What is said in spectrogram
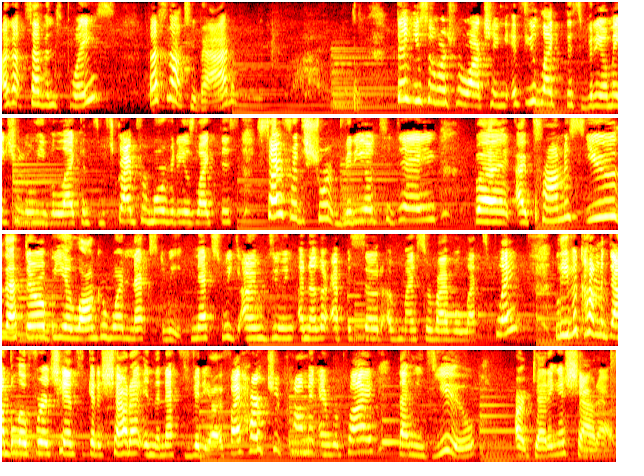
I got seventh place. That's not too bad. Thank you so much for watching. If you liked this video, make sure to leave a like and subscribe for more videos like this. Sorry for the short video today, but I promise you that there will be a longer one next week. Next week, I'm doing another episode of my survival let's play. Leave a comment down below for a chance to get a shout out in the next video. If I heart your comment and reply, that means you are getting a shout out.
